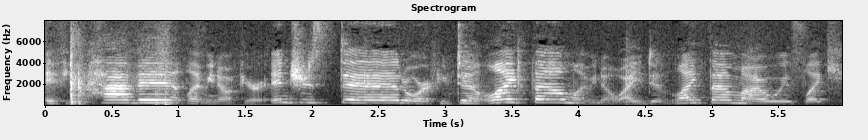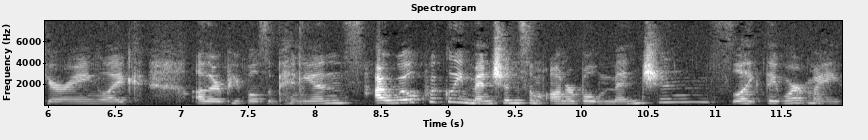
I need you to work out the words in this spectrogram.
If you haven't, let me know if you're interested or if you didn't like them, let me know why you didn't like them. I always like hearing like other people's opinions. I will quickly mention some honorable mentions. Like they weren't my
